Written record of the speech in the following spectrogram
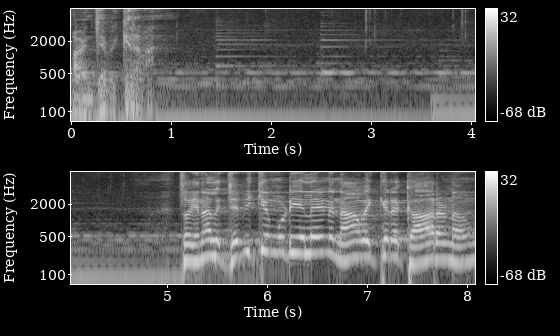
அவன் ஜெபிக்கிறவன். ஸோ என்னால் ஜெபிக்க முடியலைன்னு நான் வைக்கிற காரணம்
